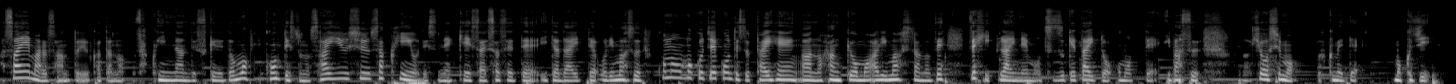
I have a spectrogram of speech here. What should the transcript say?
浅江丸さんという方の作品なんですけれども、コンテストの最優秀作品をですね、掲載させていただいております。この目次絵コンテスト大変、あの、反響もありましたので、ぜひ来年も続けたいと思っています。あの表紙も含めて目次、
